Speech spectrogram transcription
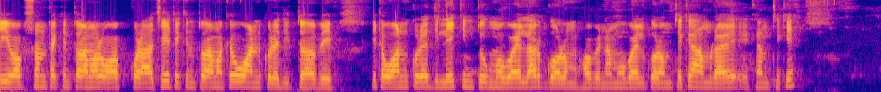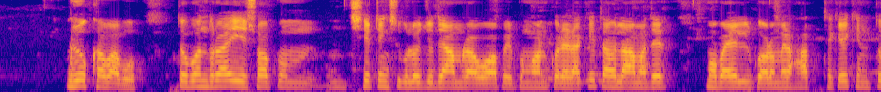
এই অপশনটা কিন্তু আমার অফ করা আছে, এটা কিন্তু আমাকে অন করে দিতে হবে। এটা অন করে দিলে কিন্তু মোবাইল আর গরম হবে না। মোবাইল গরম থেকে আমরা এখান থেকে রক্ষা পাবো। তো বন্ধুরা, এসব সেটিংসগুলো যদি আমরা অফ এবং অন করে রাখি, তাহলে আমাদের মোবাইল গরমের হাত থেকে কিন্তু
